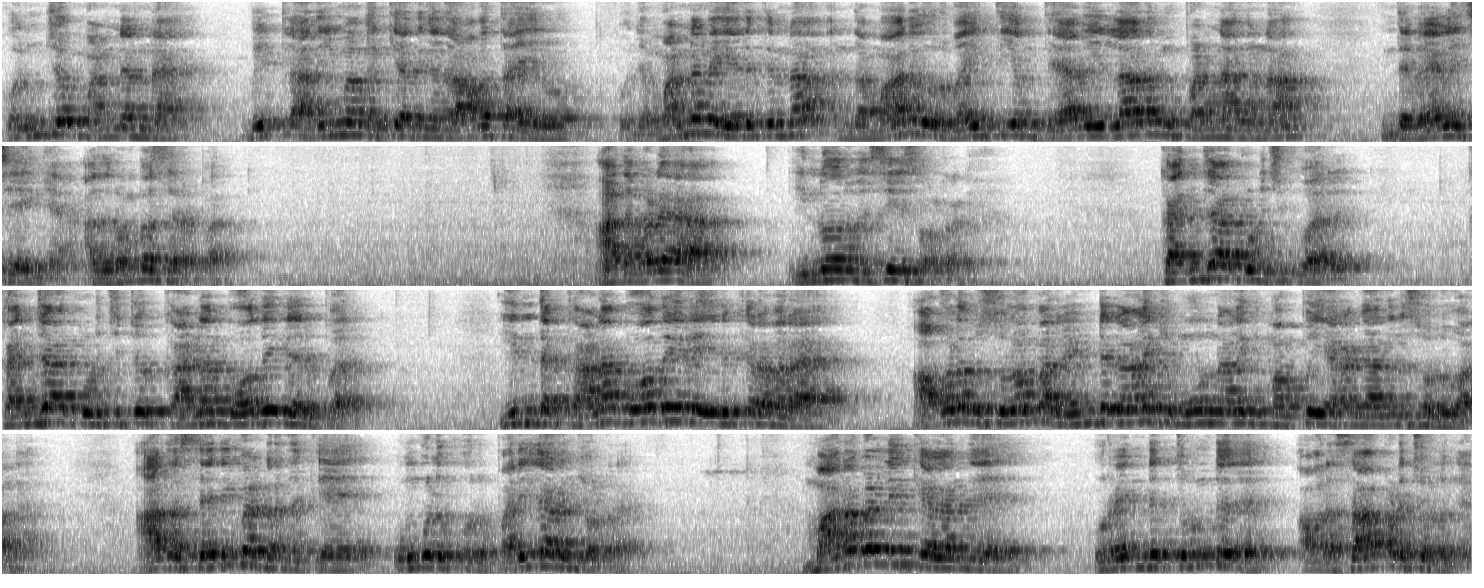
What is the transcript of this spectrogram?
கொஞ்சம் மண்ணெண்ணெய் வீட்டில் அதிகமாக வைக்காதுங்க அது ஆபத்தாயிரும். கொஞ்சம் மண்ணெண்ணெய் எதுக்குன்னா அந்த மாதிரி ஒரு வைத்தியம் தேவையில்லாதவங்க பண்ணாங்கன்னா இந்த வேலை செய்யுங்க. அது ரொம்ப சிறப்பாக அதை விட இன்னொரு விஷயம் சொல்கிறேங்க கஞ்சா குடிச்சுக்குவார். கஞ்சா குடிச்சிட்டு கன போதையில் இருப்பார். இந்த கன போதையில் இருக்கிறவரை அவ்வளவு சுலபமாக ரெண்டு நாளைக்கு மூணு நாளைக்கு மப்பு இறங்காதுன்னு சொல்லுவாங்க. அதை சரி பண்ணுறதுக்கு உங்களுக்கு ஒரு பரிகாரம் சொல்கிறேன் மரவள்ளி கிழங்கு ஒரு ரெண்டு துண்டு அவரை சாப்பிட சொல்லுங்க.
